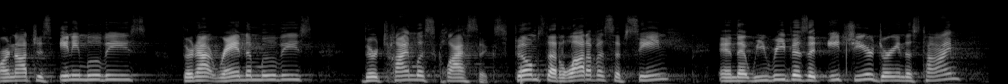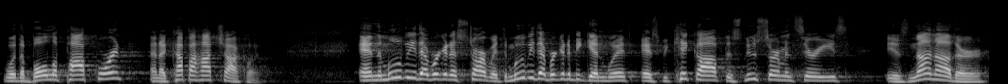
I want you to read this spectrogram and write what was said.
are not just any movies, they're not random movies, they're timeless classics, films that a lot of us have seen and that we revisit each year during this time with a bowl of popcorn and a cup of hot chocolate. And the movie that we're going to start with, the movie that we're going to begin with as we kick off this new sermon series, is none other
